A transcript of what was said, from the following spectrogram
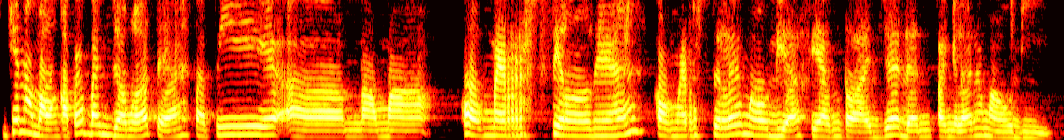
mungkin nama lengkapnya panjang banget ya, tapi em, nama komersilnya, komersilnya Maudi Avianto aja dan panggilannya Maudi.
